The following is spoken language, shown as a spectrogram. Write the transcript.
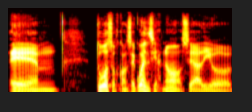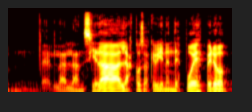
em, tuvo sus consecuencias, ¿no? O sea, digo, la, ansiedad, las cosas que vienen después, pero...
